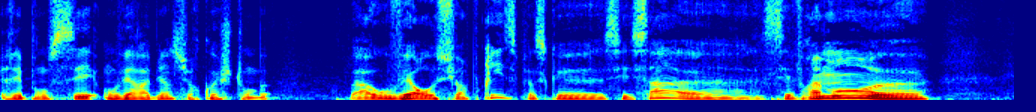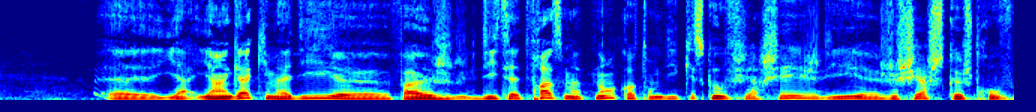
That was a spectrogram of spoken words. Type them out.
Réponse C, on verra bien sur quoi je tombe. Bah, ouvert aux surprises parce que c'est ça. euh, c'est vraiment. Il y, a, y a un gars qui m'a dit. euh, Enfin, je dis cette phrase maintenant. Quand on me dit qu'est-ce que vous cherchez, je dis euh, je cherche ce que je trouve.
